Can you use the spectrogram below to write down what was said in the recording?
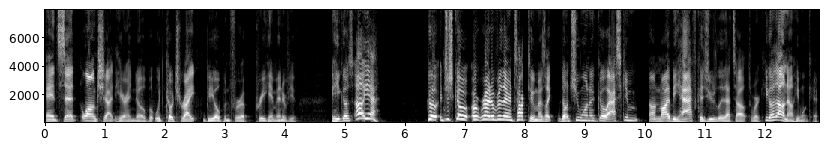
and said, long shot here, I know, but would Coach Wright be open for a pregame interview? He goes, oh, yeah, go just go oh, right over there and talk to him. I was like, don't you want to go ask him on my behalf? Because usually that's how it works. He goes, oh no, he won't care.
